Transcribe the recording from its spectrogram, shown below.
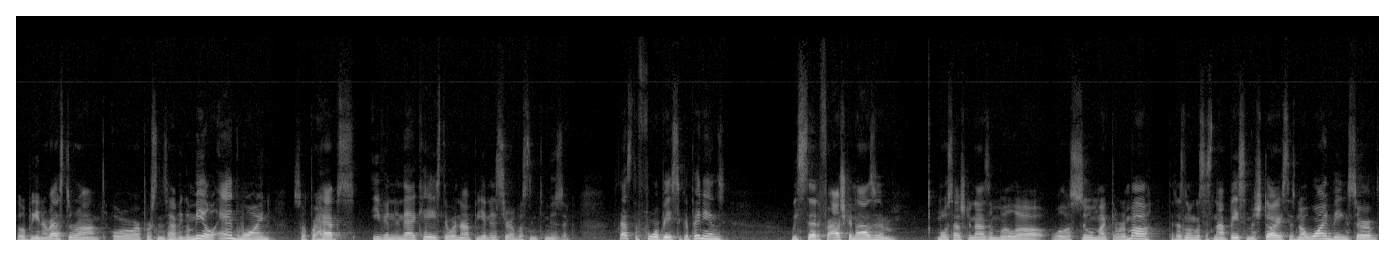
it'll be in a restaurant or a person is having a meal and wine. So perhaps even in that case, there would not be an issue of listening to music. That's the four basic opinions. We said for Ashkenazim, most Ashkenazim will, uh, will assume, like the Ramah, that as long as it's not based on Mishtois, there's no wine being served,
